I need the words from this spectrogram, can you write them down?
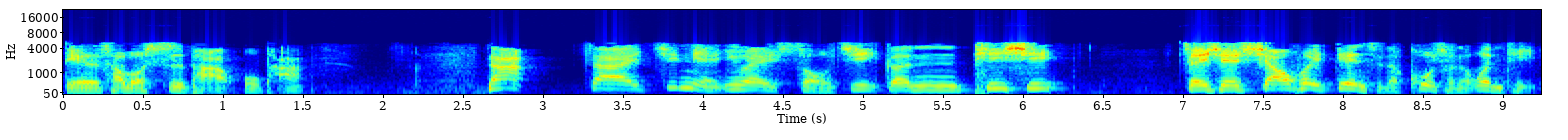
跌了差不多四趴五趴。那在今年因为手机跟 PC。这些消费电子的库存的问题，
